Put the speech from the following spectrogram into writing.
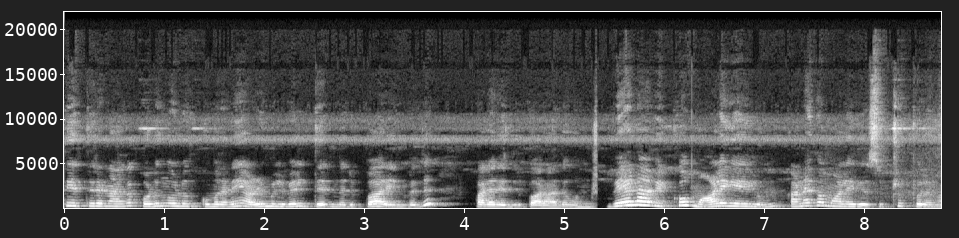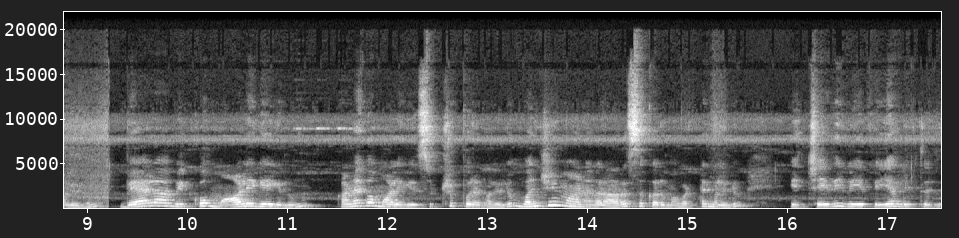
தீர்த்திறனாக கொடுங்கோளூர் குமரனை அழுமில்வேல் தேர்ந்தெடுப்பார் என்பது பலர் எதிர்பாராத ஒன்று. வேளாவிக்கோ மாளிகையிலும் கனக மாளிகை சுற்றுப்புறங்களிலும் வேளாவிக்கோ மாளிகையிலும் கனக மாளிகை சுற்றுப்புறங்களிலும் வஞ்சி மாநகர அரசு கரும வட்டங்களிலும் இச்செய்தி வியப்பையை அளித்தது.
